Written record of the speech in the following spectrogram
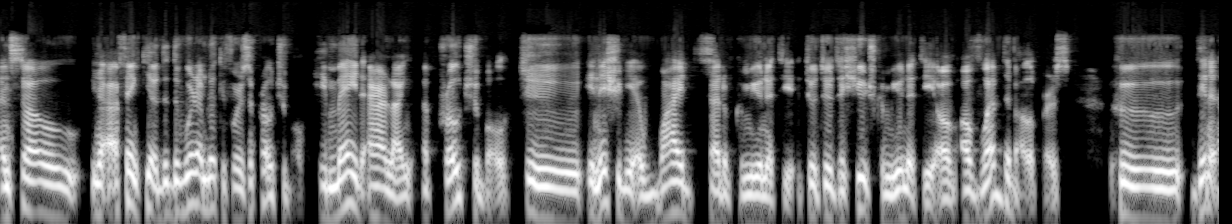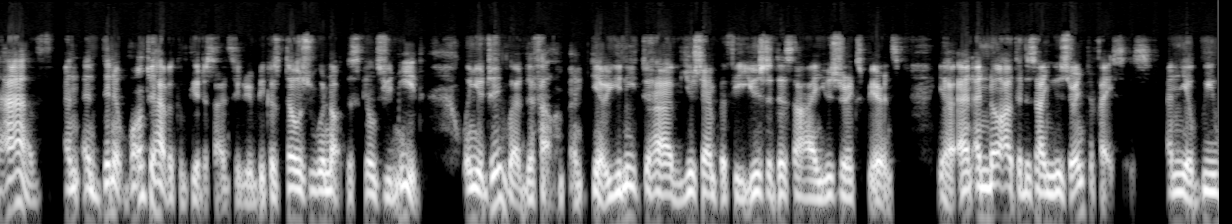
And so, you know, I think you know, the, the, word I'm looking for is approachable. He made Erlang approachable to initially a wide set of community, to, to the huge community of, of web developers who didn't have and, and didn't want to have a computer science degree because those were not the skills you need when you're doing web development. You know, you need to have user empathy, user design, user experience you know, and, and know how to design user interfaces. And you know, we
